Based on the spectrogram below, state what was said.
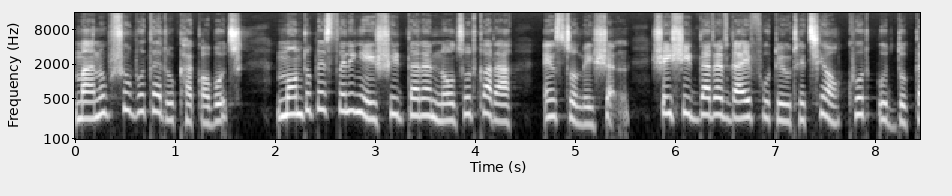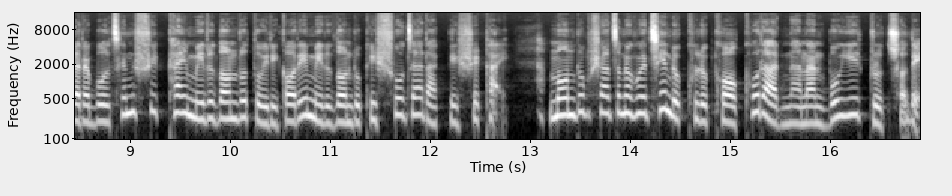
মানব সভ্যতা রক্ষা কবচ। মণ্ডপের সিলিংয়ে শিরদাঁড়া নজর করা ইনস্টলেশন সেই শিরদাঁড়ার গায়ে ফুটে উঠেছে অক্ষর। উদ্যোক্তারা বলছেন, শিক্ষায় মেরুদণ্ড তৈরি করে, মেরুদণ্ডকে সোজা রাখতে শেখায়। মণ্ডপ সাজানো হয়েছে লক্ষ লক্ষ অক্ষর আর নানান বইয়ের প্রচ্ছদে।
